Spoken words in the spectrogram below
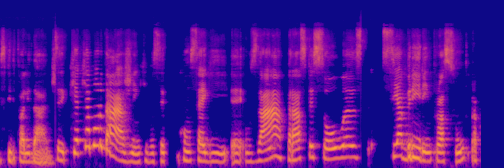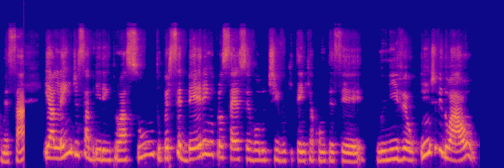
espiritualidade. Que, que abordagem que você consegue é, usar para as pessoas se abrirem para o assunto, para começar, e além de se abrirem para o assunto, perceberem o processo evolutivo que tem que acontecer no nível individual,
